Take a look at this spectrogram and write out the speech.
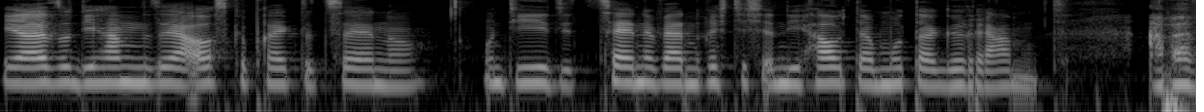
Ja, also die haben sehr ausgeprägte Zähne. Und die, die Zähne werden richtig in die Haut der Mutter gerammt. Aber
